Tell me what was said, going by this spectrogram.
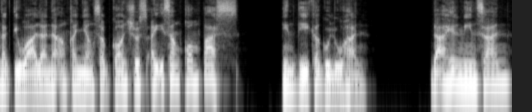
Nagtiwala na ang kanyang subconscious ay isang kompas, hindi kaguluhan. Dahil minsan,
